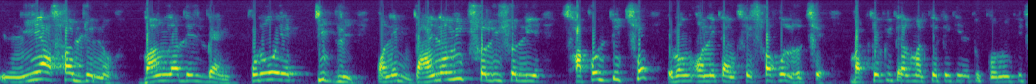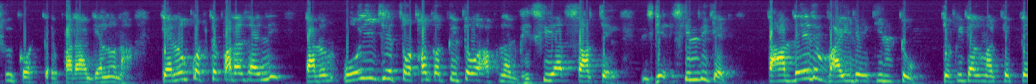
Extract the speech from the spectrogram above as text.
নিয়ে আসার জন্য বাংলাদেশ ব্যাংক প্রোঅ্যাক্টিভলি অনেক ডাইনামিক সলিউশন নিয়ে সাপোর্ট দিচ্ছে এবং অনেকাংশে সফল হচ্ছে। বাট ক্যাপিটাল মার্কেটে কিন্তু কোনো কিছুই করতে পারা গেল না। কেন করতে পারা যায়নি? কারণ ওই যে তথাকথিত আপনার ভিসিআর সার্কেল যে সিন্ডিকেট তাদের বাইরে কিন্তু ক্যাপিটাল মার্কেটকে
